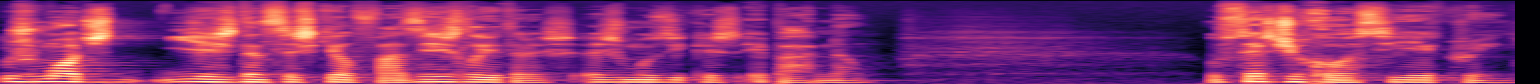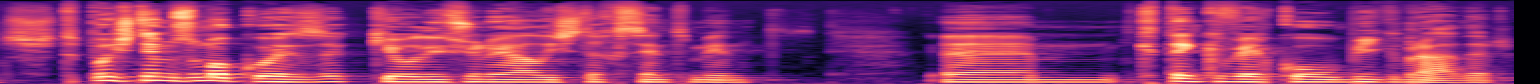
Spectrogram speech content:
os modos e as danças que ele faz, e as letras, as músicas, epá, não. O Sérgio Rossi é cringe. Depois temos uma coisa que eu adicionei à lista recentemente, um, que tem que ver com o Big Brother.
